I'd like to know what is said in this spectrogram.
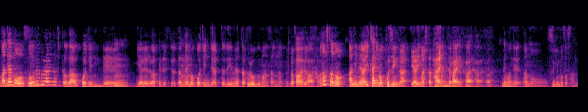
まあでも、それぐらいの人が個人でうん。やれるわけですよ。例えばうん。個人でやってる有名だったフロッグマンさんなんかそうだけど、あの人のアニメはいかにも個人がやりましたってはい。感じじゃないですか。はいはいはいはい。でもね、あの杉本さん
